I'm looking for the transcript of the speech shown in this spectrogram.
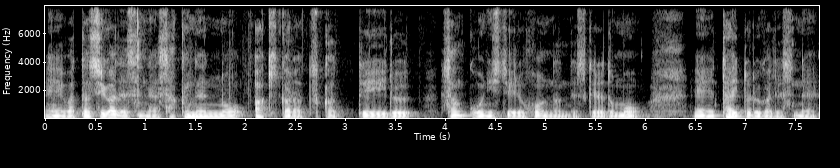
えー、私がですね昨年の秋から使っている参考にしている本なんですけれども、えー、タイトルがですね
